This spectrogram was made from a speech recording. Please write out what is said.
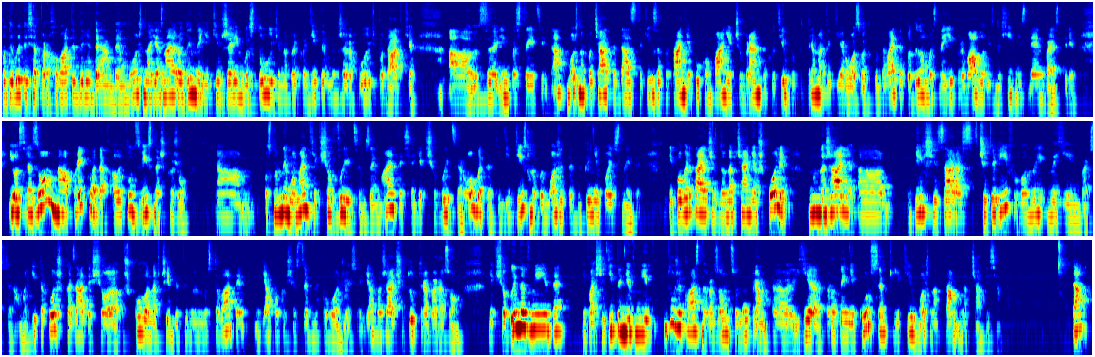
подивитися, порахувати дивіденди. Можна, я знаю родини, які вже інвестують, і, наприклад, діти в них вже рахують податки а, з інвестицій. Так можна почати да, з таких запитань, яку компанію чи бренд ти хотів би підтримати в її розвитку. Давайте подивимось на її привабливість, дохідність для інвесторів. І ось разом на прикладах, але тут, звісно, ж кажу. Основний момент, якщо ви цим займаєтеся, якщо ви це робите, тоді дійсно ви можете дитині пояснити. І повертаючись до навчання в школі, ну на жаль, більшість зараз вчителів вони не є інвесторами. І також казати, що школа навчить дитину інвестувати, я поки що з цим не погоджуюся. Я вважаю, що тут треба разом. Якщо ви не вмієте, і ваші діти не вміють, дуже класно разом цьому прям е, є родинні курси, які можна там навчатися. Так,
